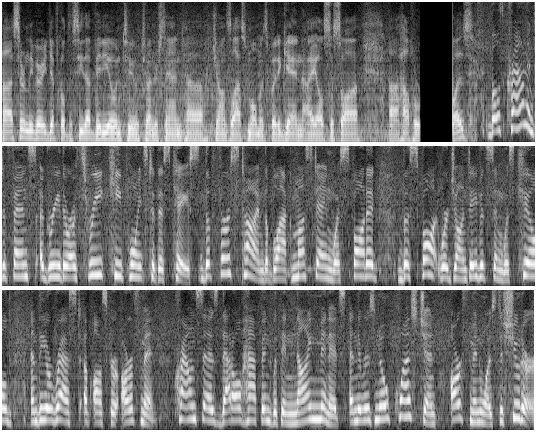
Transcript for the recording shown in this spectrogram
uh, certainly very difficult to see that video and to, to understand uh, John's last moments. But again, I also saw uh, how was. Both Crown and defense agree there are three key points to this case. The first time the black Mustang was spotted, the spot where John Davidson was killed, and the arrest of Oscar Arfman. Crown says that all happened within nine minutes, and there is no question Arfman was the shooter.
